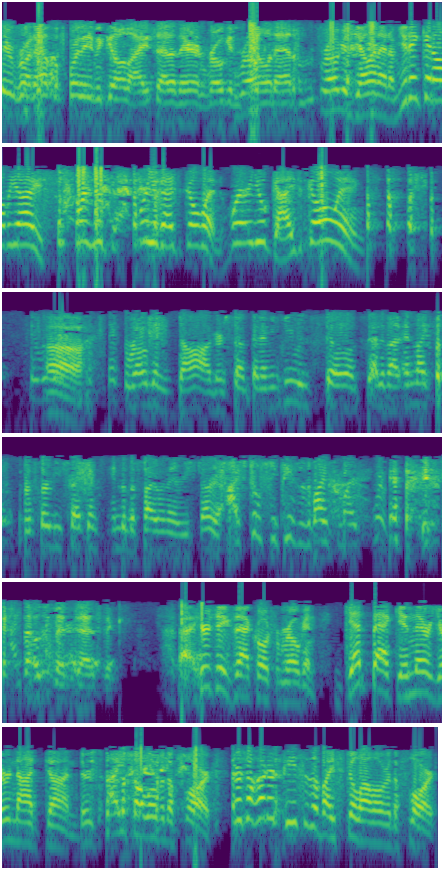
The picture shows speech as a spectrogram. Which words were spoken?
They run out before they even get all the ice out of there, and Rogan's Rog- yelling at them. Rogan's yelling at them. You didn't get all the ice. Where are you, where are you guys going? Where are you guys going? It was Oh. like ah. Nick Rogan's dog or something. I mean, he was so upset about it. And like for 30 seconds into the fight when they restarted, I still see pieces of ice in my foot. that was fantastic. Uh, here's the exact quote from Rogan. Get back in there, you're not done. There's ice all over the floor. There's a hundred pieces of ice still all over the floor.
